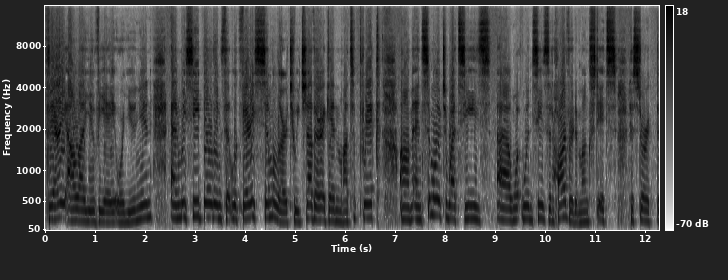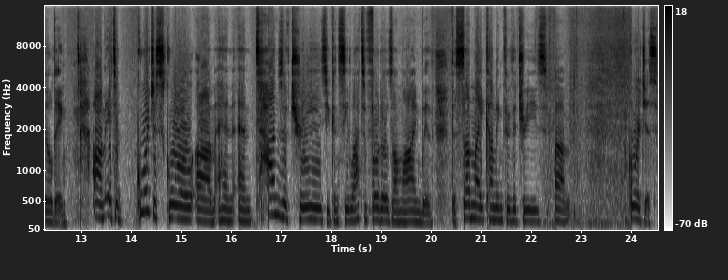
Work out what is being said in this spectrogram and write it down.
Very very a la UVA or Union. And we see buildings that look very similar to each other. Again, lots of brick, um, and similar to what sees uh, one sees at Harvard amongst its historic building. Um, it's a gorgeous school um, and and tons of trees. You can see lots of photos online with the sunlight coming through the trees. Um, gorgeous.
